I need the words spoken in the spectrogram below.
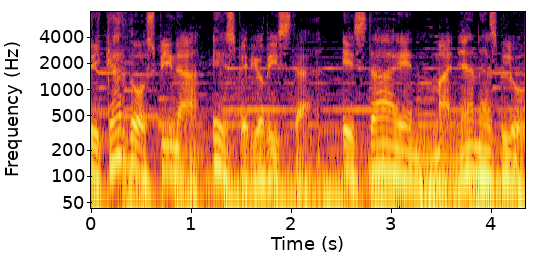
Ricardo Ospina es periodista. Está en Mañanas Blue.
